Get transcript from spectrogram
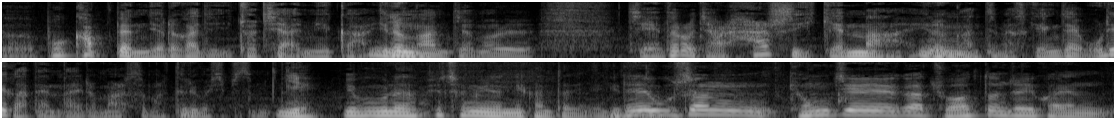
그 복합된 여러 가지 조치 아닙니까? 이런 예. 관점을 제대로 잘 할 수 있겠나 이런 음. 관점에서 굉장히 우려가 된다 이런 말씀을 드리고 싶습니다. 예, 이 부분에서 표창 의원님 간단히 얘기해 네, 우선 경제가 좋았던 적이 과연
